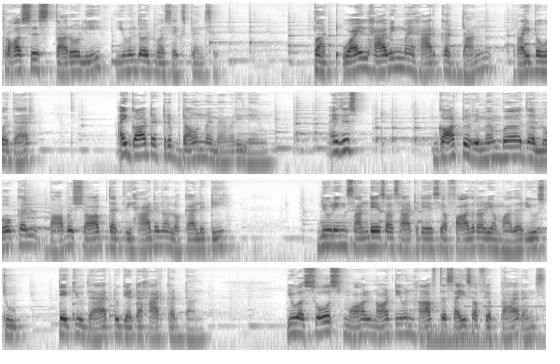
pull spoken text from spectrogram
process thoroughly, even though it was expensive. But while having my haircut done right over there, I got a trip down my memory lane. I just got to remember the local barber shop that we had in our locality. During Sundays or Saturdays, your father or your mother used to take you there to get a haircut done. You were so small, not even half the size of your parents,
